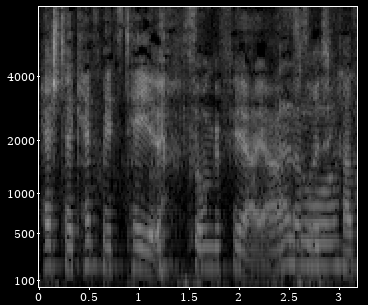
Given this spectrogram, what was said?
Hashtag Handmaid's Tale, so ungefähr, ja. Also, das ist richtig krass.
